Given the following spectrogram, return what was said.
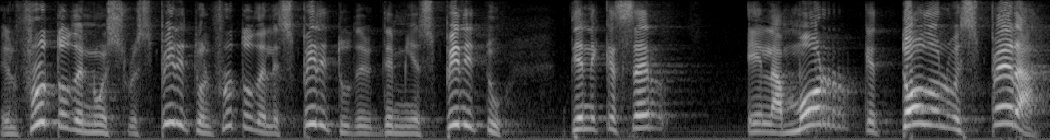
El fruto de nuestro espíritu, el fruto del espíritu, de, de mi espíritu, tiene que ser el amor que todo lo espera,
